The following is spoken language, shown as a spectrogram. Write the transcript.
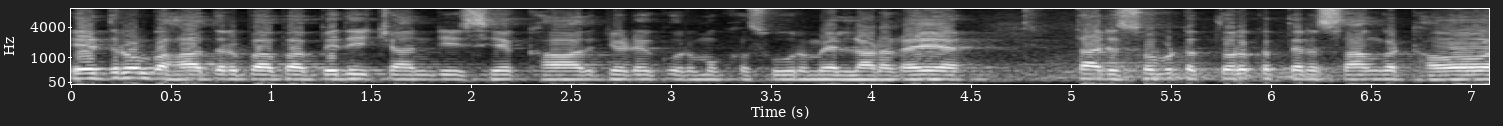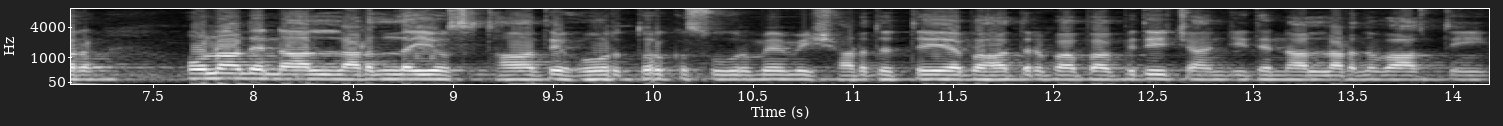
ਇਧਰੋਂ ਬਹਾਦਰ ਬਾਬਾ ਬਿਧੀ ਚੰਦ ਜੀ ਸਿੱਖ ਆਦ ਜਿਹੜੇ ਗੁਰਮੁਖ ਸੂਰਮੇ ਲੜ ਰਹੇ ਐ। ਤਜ ਸੁਭਟ ਤੁਰਕ ਤਿਰ ਸੰਗ ਠੌਰ। ਉਹਨਾਂ ਦੇ ਨਾਲ ਲੜਨ ਲਈ ਉਸ ਥਾਂ ਤੇ ਹੋਰ ਤੁਰਕ ਸੂਰਮੇ ਵੀ ਛੱਡ ਦਿੱਤੇ ਐ ਬਹਾਦਰ ਬਾਬਾ ਬਿਧੀ ਚੰਦ ਜੀ ਦੇ ਨਾਲ ਲੜਨ ਵਾਸਤੇ।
